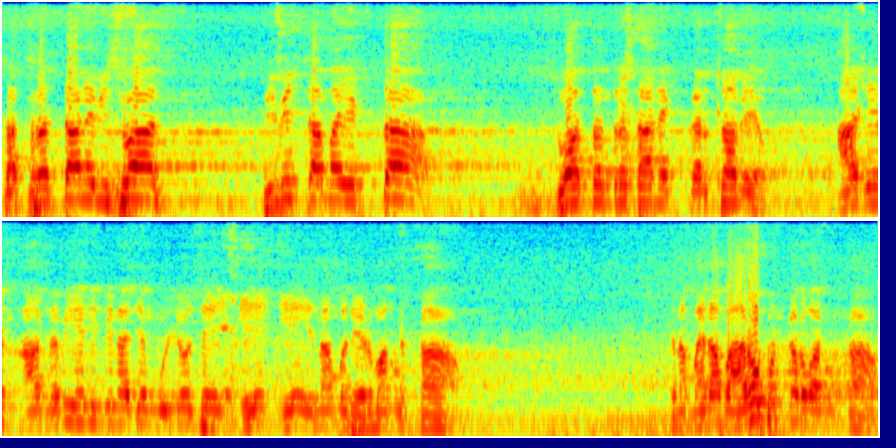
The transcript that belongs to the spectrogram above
શ્રદ્ધા અને વિશ્વાસ, વિવિધતામાં એકતા, સ્વતંત્રતા અને કર્તવ્ય. આ જે આ નવી એનઈપીના જે મૂલ્યો છે, એ એ એનામાં રેડવાનું કામ. એના એનામાં આરોપણ કરવાનું કામ.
